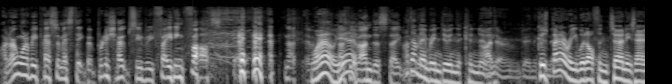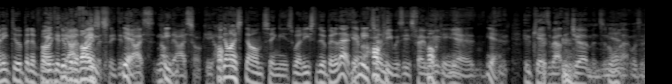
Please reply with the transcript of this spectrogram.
I don't want to be pessimistic, but British hopes seem to be fading fast. Not- Wow, that's a yeah. bit of understatement. I don't remember him doing the canoe. I don't remember him doing the Because. Barry would often turn his hand. He'd do a bit of Well, he did do the a bit of ice- famously did the ice- not He'd- the ice hockey, hockey. ice dancing as well. He used to do a bit of that. Yeah, didn't he? Turn- hockey was his favourite. Hockey, yeah, yeah. Who cares about the Germans and all Yeah. that? Was it?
